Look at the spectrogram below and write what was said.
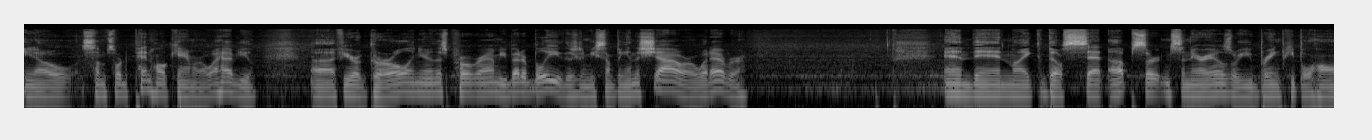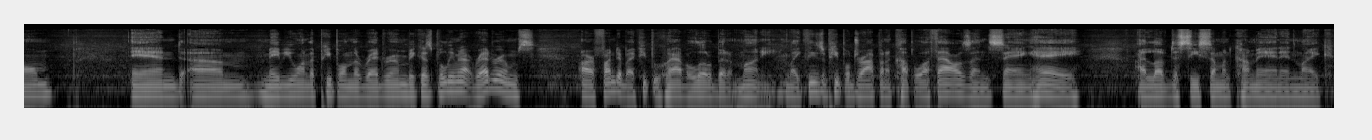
you know, some sort of pinhole camera, what have you. Uh, if you're a girl and you're in this program, you better believe there's gonna be something in the shower or whatever and then like they'll set up certain scenarios where you bring people home and um, maybe one of the people in the red room because believe it or not red rooms are funded by people who have a little bit of money. Like these are people dropping a couple of thousand saying hey i love to see someone come in and like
